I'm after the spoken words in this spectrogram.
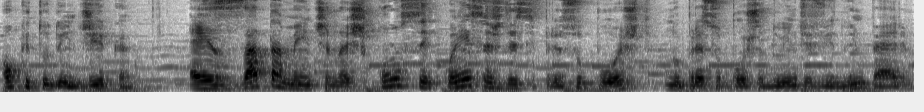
Ao que tudo indica, é exatamente nas consequências desse pressuposto, no pressuposto do indivíduo império,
